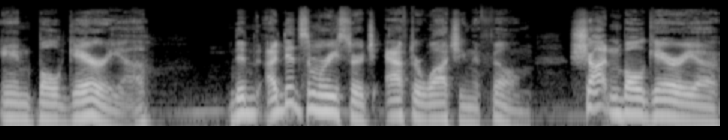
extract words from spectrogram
in Bulgaria. Did I did some research after watching the film. Shot in Bulgaria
